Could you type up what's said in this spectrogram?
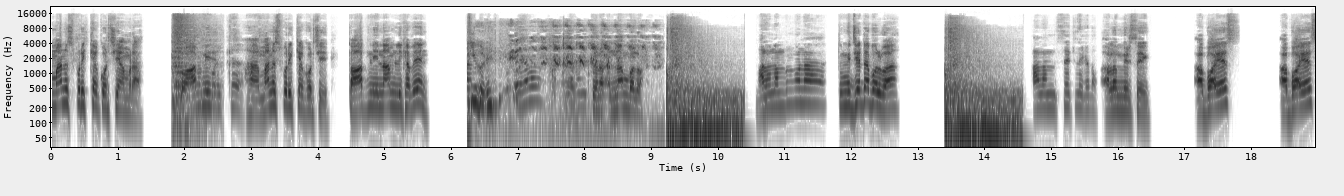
মানুষ পরীক্ষা করছি আমরা। তো আপনি হ্যাঁ মানুষ পরীক্ষা করছি। তো আপনি নাম লিখাবেন? নাম বলো। ভালো নাম বলব না? তুমি যেটা বলবা। আলম শেখ লিখে দাও। আলমবীর শেখ। বয়েস? বয়েস?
